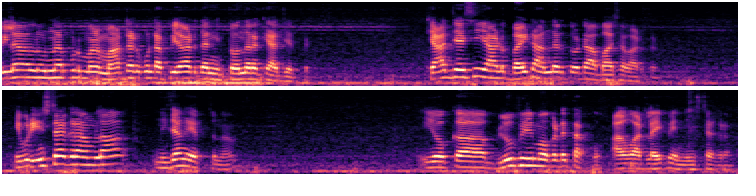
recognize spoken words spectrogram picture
పిల్లలు ఉన్నప్పుడు మనం మాట్లాడుకుంటే ఆ పిల్లవాడు దాన్ని తొందరగా క్యాచ్ చేస్తాడు. క్యాచ్ చేసి ఆడు బయట అందరితోటి ఆ భాష వాడతాడు. ఇప్పుడు ఇన్స్టాగ్రామ్లో నిజంగా చెప్తున్నా. ఈ యొక్క బ్లూ ఫిల్మ్ ఒకటే తక్కువ. అవి అట్లా అయిపోయింది ఇన్స్టాగ్రామ్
